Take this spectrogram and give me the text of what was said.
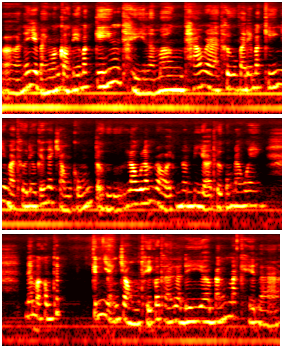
uh, nếu như bạn vẫn còn đeo mắt kiến thì làm ơn tháo ra thư không phải đeo mắt kiến nhưng mà thư đeo kính sát chồng cũng từ lâu lắm rồi nên bây giờ thư cũng đã quen. Nếu mà không thích kính giãn chồng thì có thể là đi ờ, bắn mắt hay là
